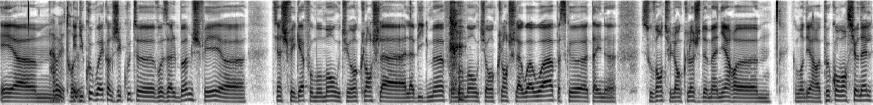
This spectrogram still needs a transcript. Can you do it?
Et, euh, ah et du coup, ouais, quand j'écoute euh, vos albums, je fais. Euh, tiens, je fais gaffe au moment où tu enclenches la, la Big Muff, au moment où tu enclenches la Wawa, parce que euh, as une, souvent tu l'enclenches de manière, euh, comment dire, peu conventionnelle.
